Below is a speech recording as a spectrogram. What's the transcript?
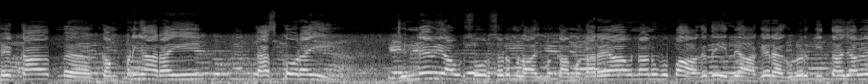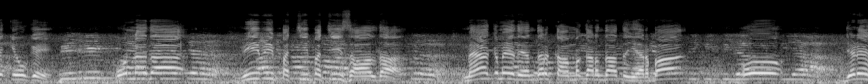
ਠੇਕਾ ਕੰਪਨੀਆਂ ਰਾਹੀਂ, ਪੈਸਕੋ ਰਾਹੀਂ ਜਿੰਨੇ ਵੀ ਆਊਟਸੋਰਸਡ ਮੁਲਾਜ਼ਮ ਕੰਮ ਕਰ ਰਿਹਾ, ਉਹਨਾਂ ਨੂੰ ਵਿਭਾਗ ਦੇ ਲਿਆ ਕੇ ਰੈਗੂਲਰ ਕੀਤਾ ਜਾਵੇ। ਕਿਉਂਕਿ ਉਹਨਾਂ ਦਾ 20 20 25 25 ਸਾਲ ਦਾ ਮਹਿਕਮੇ ਦੇ ਅੰਦਰ ਕੰਮ ਕਰਨ ਦਾ ਤਜਰਬਾ ਉਹ ਜਿਹੜੇ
